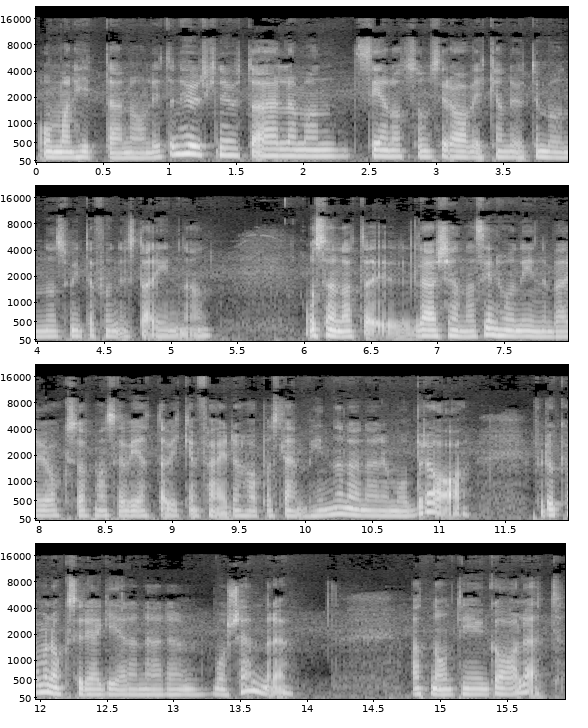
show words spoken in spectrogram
om man hittar någon liten hudknuta eller man ser något som ser avvikande ut i munnen som inte har funnits där innan. Och sen att eh, lära känna sin hund innebär ju också att man ska veta vilken färg den har på slemhinnorna när den mår bra. För då kan man också reagera när den mår sämre. Att någonting är galet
